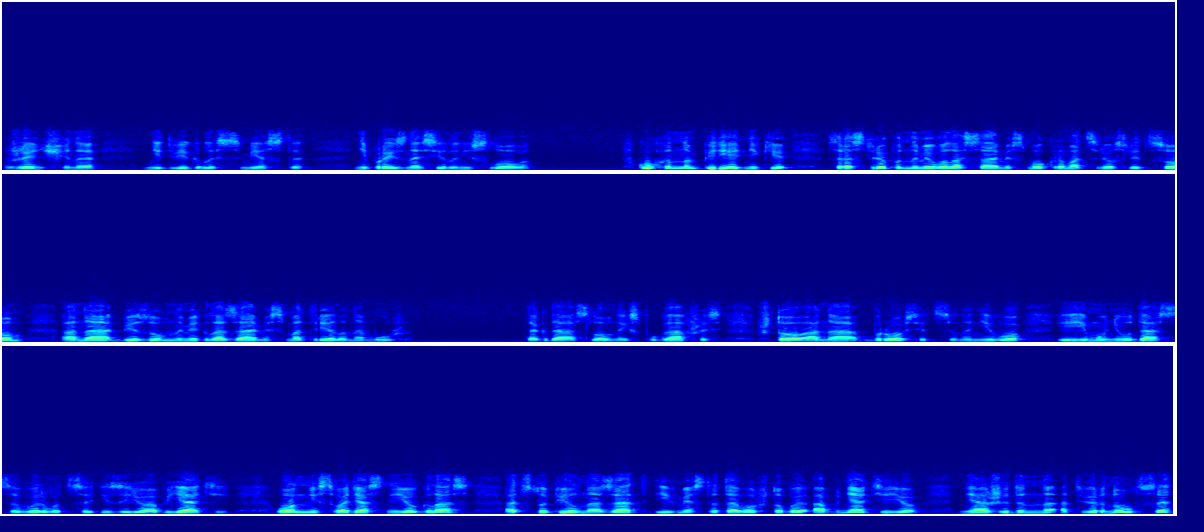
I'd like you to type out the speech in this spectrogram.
Женщина не двигалась с места, не произносила ни слова. В кухонном переднике с растрепанными волосами, с мокрым от слез лицом, она безумными глазами смотрела на мужа. Тогда, словно испугавшись, что она бросится на него и ему не удастся вырваться из ее объятий, он, не сводя с нее глаз, отступил назад и вместо того, чтобы обнять ее, неожиданно отвернулся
